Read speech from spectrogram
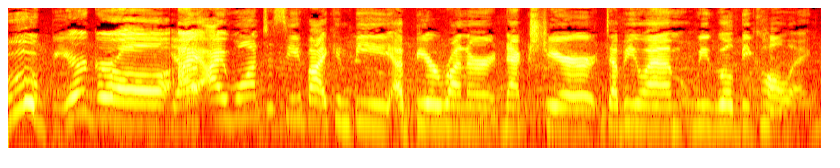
Ooh, beer girl. Yep. I, I want to see if I can be a beer runner next year. WM, we will be calling.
